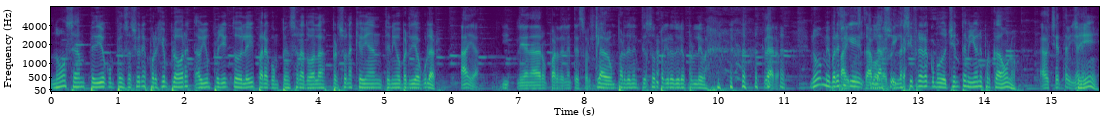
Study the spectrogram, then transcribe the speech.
No, se han pedido compensaciones, por ejemplo, ahora había un proyecto de ley para compensar a todas las personas que habían tenido pérdida ocular. Ah, ya. Y le iban a dar un par de lentes de sol. Claro, un par de lentes de sol para que no tuviera problemas. claro. No, me parece que la, la, cifra era como de 80 millones por cada uno. ¿A 80 millones? Sí,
